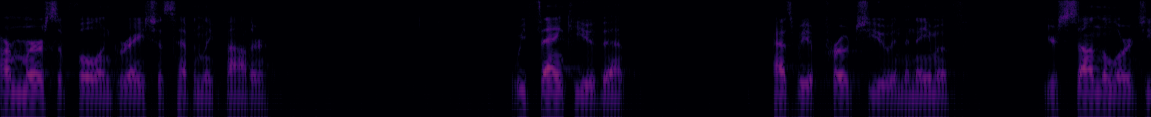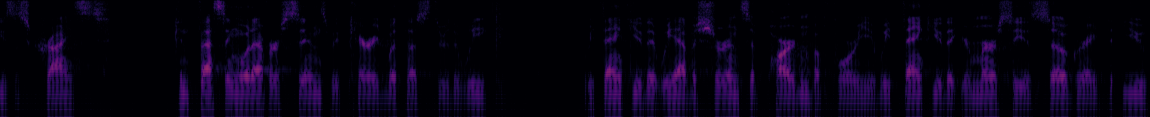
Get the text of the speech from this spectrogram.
Our merciful and gracious Heavenly Father, we thank you that as we approach you in the name of your Son, the Lord Jesus Christ, confessing whatever sins we've carried with us through the week, we thank you that we have assurance of pardon before you. We thank you that your mercy is so great that you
